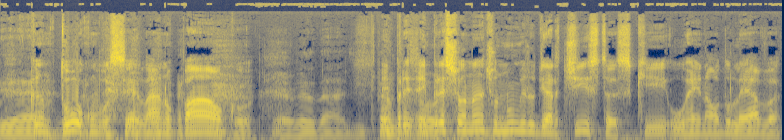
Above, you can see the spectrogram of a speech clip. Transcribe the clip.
é. cantou com você lá no palco. É verdade. É, impre é, impressionante o número de artistas que o Reinaldo leva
